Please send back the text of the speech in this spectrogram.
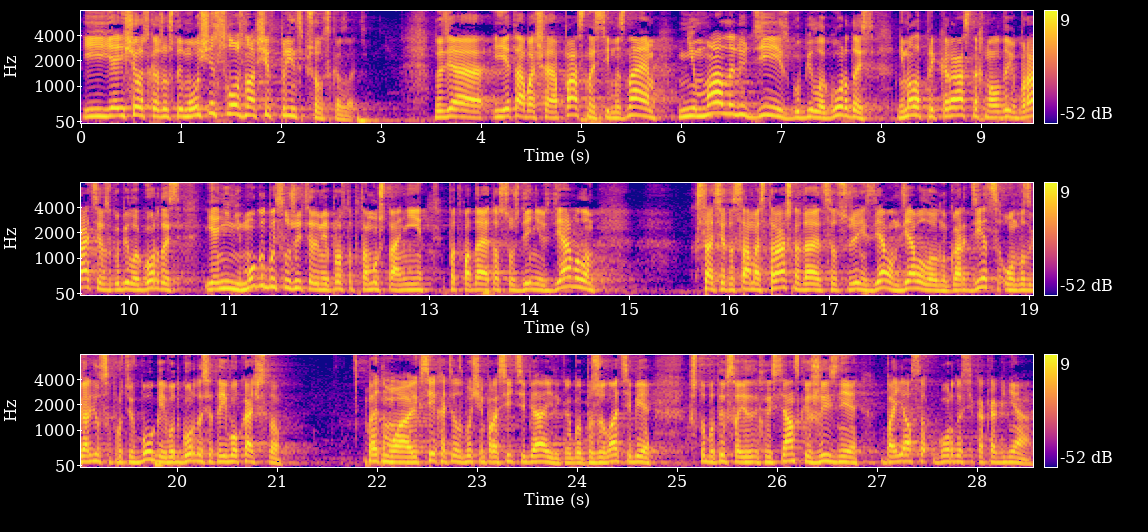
И я еще раз скажу, что ему очень сложно вообще в принципе что-то сказать. Друзья, и это большая опасность, и мы знаем, немало людей сгубила гордость, немало прекрасных молодых братьев сгубила гордость, и они не могут быть служителями просто потому, что они подпадают осуждению с дьяволом. Кстати, это самое страшное, да, это осуждение с дьяволом. Дьявол, он гордец, он возгордился против Бога, и вот гордость – это его качество – Поэтому, Алексей, хотелось бы очень просить тебя или как бы пожелать тебе, чтобы ты в своей христианской жизни боялся гордости как огня.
